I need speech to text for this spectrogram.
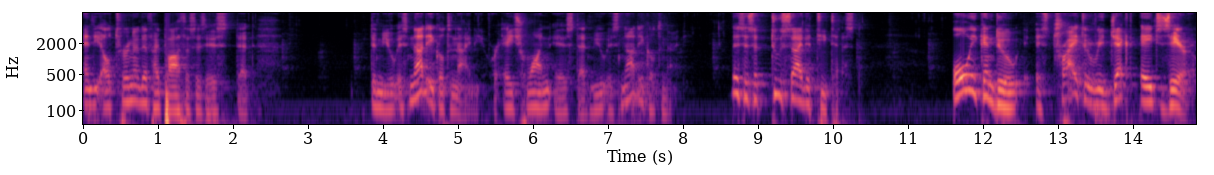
and the alternative hypothesis is that the mu is not equal to 90, or h1 is that mu is not equal to 90. This is a two-sided t-test. All we can do is try to reject h0.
